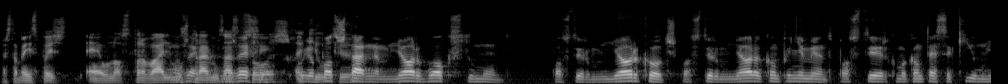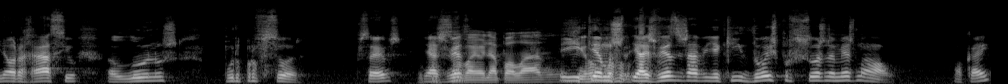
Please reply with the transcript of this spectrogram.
Mas também depois é o nosso trabalho mas é mostrarmos é, às é pessoas assim, Eu posso que... estar na melhor box do mundo posso ter o melhor coach, posso ter o melhor acompanhamento, posso ter, como acontece aqui, o melhor rácio alunos por professor. Percebes? O e às vezes vai olhar para o lado e, e temos e às vezes já vi aqui dois professores na mesma aula. OK?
